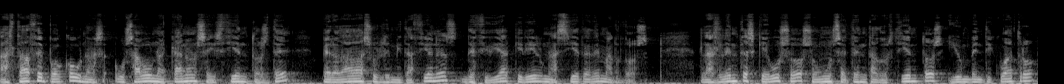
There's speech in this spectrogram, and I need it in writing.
Hasta hace poco usaba una Canon 600D, pero dadas sus limitaciones decidí adquirir una 7D Mark II. Las lentes que uso son un 70-200 y un 24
